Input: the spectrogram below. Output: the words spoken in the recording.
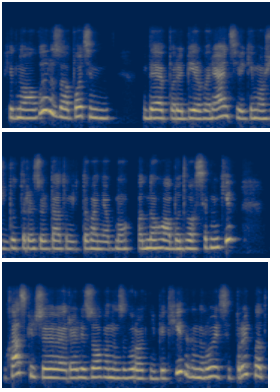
вхідного виразу, а потім йде перебір варіантів, які можуть бути результатом додавання одного або двох сірників. У Haskell же реалізовано зворотній підхід, генерується приклад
